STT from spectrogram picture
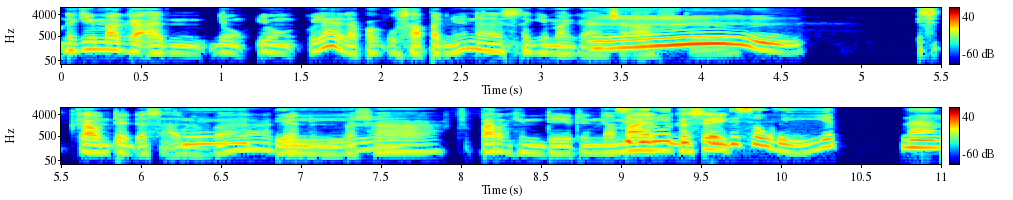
naging magaan yung yung kunyari napag-usapan niyo na naging magaan siya after. Hmm. Is it counted as ano ba, gano'n ba siya? Parang hindi rin naman Siguro kasi depende sa weight ng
